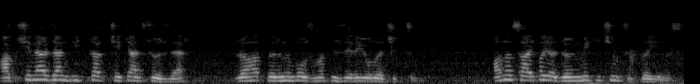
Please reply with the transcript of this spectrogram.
Akşener'den dikkat çeken sözler, rahatlarını bozmak üzere yola çıktım. Ana sayfaya dönmek için tıklayınız.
